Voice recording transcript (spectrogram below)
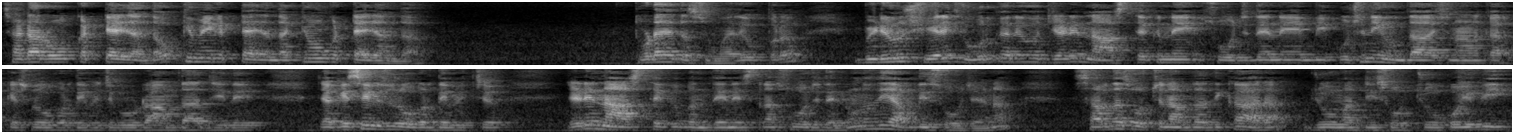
ਸਾਡਾ ਰੋਗ ਕੱਟਿਆ ਜਾਂਦਾ। ਉਹ ਕਿਵੇਂ ਕੱਟਿਆ ਜਾਂਦਾ? ਕਿਉਂ ਕੱਟਿਆ ਜਾਂਦਾ? ਥੋੜਾ ਜਿਹਾ ਦੱਸੂਗਾ ਇਹਦੇ ਉੱਪਰ। ਵੀਡੀਓ ਨੂੰ ਸ਼ੇਅਰ ਜ਼ਰੂਰ ਕਰਿਓ, ਜਿਹੜੇ ਨਾਸਤਿਕ ਨੇ, ਸੋਚਦੇ ਨੇ ਵੀ ਕੁਝ ਨਹੀਂ ਹੁੰਦਾ ਇਸ਼ਨਾਨ ਕਰਕੇ ਸਰੋਵਰ ਦੇ ਵਿੱਚ ਗੁਰੂ ਰਾਮਦਾਸ ਜੀ ਦੇ ਜਾਂ ਕਿਸੇ ਵੀ ਸਰੋਵਰ ਦੇ ਵਿੱਚ। ਜਿਹੜੇ ਨਾਸਤਿਕ ਬੰਦੇ ਨੇ ਇਸ ਤਰ੍ਹਾਂ ਸੋਚਦੇ ਨੇ, ਉਹਨਾਂ ਦੀ ਆਪਦੀ ਸੋਚ ਹੈ ਨਾ। ਸਭ ਦਾ ਸੋਚਣਾ ਆਪਦਾ ਅਧਿਕਾਰ ਆ, ਜੋ ਮਰਜ਼ੀ ਸੋਚੋ, ਕੋਈ ਵੀ।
